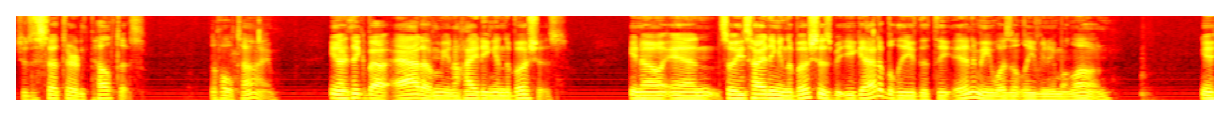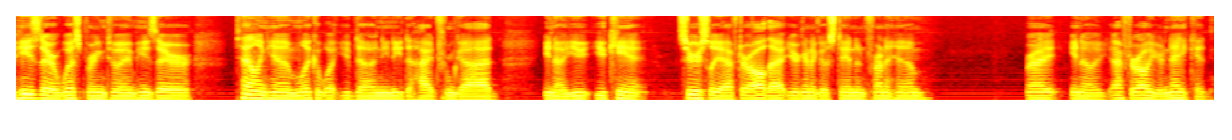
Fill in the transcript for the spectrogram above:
to just sit there and pelt us the whole time. You know, I think about Adam, you know, hiding in the bushes, you know, and so he's hiding in the bushes, but you got to believe that the enemy wasn't leaving him alone. You know, he's there whispering to him. He's there telling him, "Look at what you've done. You need to hide from God. You know, you you can't seriously. After all that, you're going to go stand in front of Him, right? You know, after all, you're naked,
